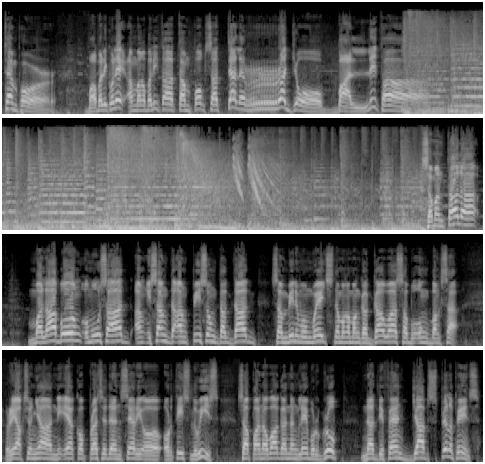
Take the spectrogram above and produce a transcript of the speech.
Tempore. Babalik uli ang mga balita tampok sa Teleradyo Balita. Samantala, malabong umusad ang isang daang pisong dagdag sa minimum wage ng mga manggagawa sa buong bansa. Reaksyon niya ni ECO President Sergio Ortiz Luis sa panawagan ng labor group na Defend Jobs Philippines.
